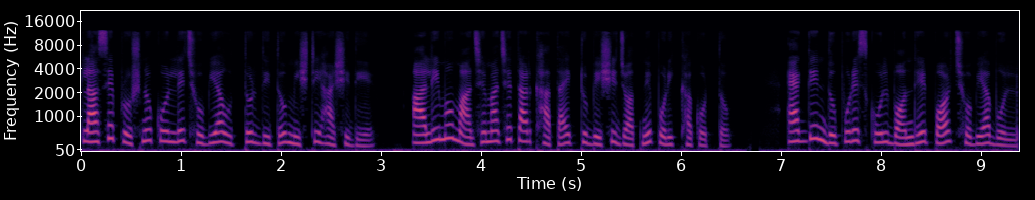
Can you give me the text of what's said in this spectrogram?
ক্লাসে প্রশ্ন করলে ছবিয়া উত্তর দিত মিষ্টি হাসি দিয়ে। আলিমও মাঝে মাঝে তার খাতা একটু বেশি যত্নে পরীক্ষা করত। একদিন দুপুরে স্কুল বন্ধের পর ছবিয়া বলল,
